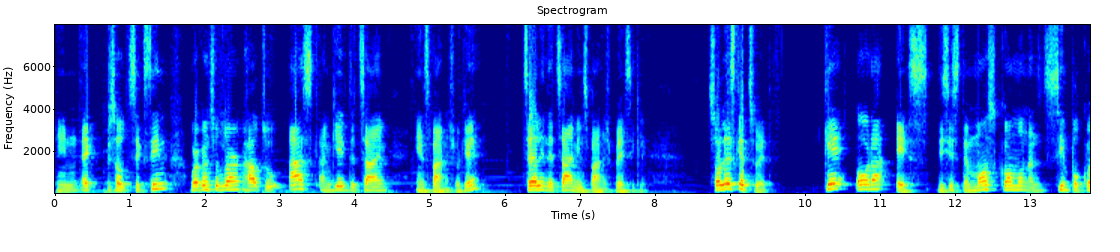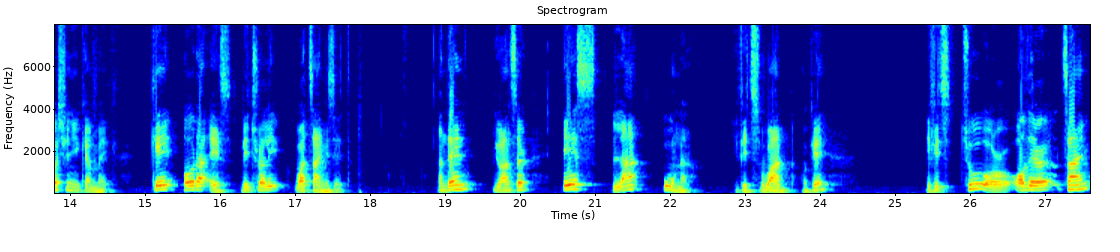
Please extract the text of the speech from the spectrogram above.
In episode 16, we're going to learn how to ask and give the time in Spanish, okay? Telling the time in Spanish, basically. So let's get to it. ¿Qué hora es? This is the most common and simple question you can make. ¿Qué hora es? Literally, what time is it? And then you answer, es la una if it's one, okay? If it's two or other time,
